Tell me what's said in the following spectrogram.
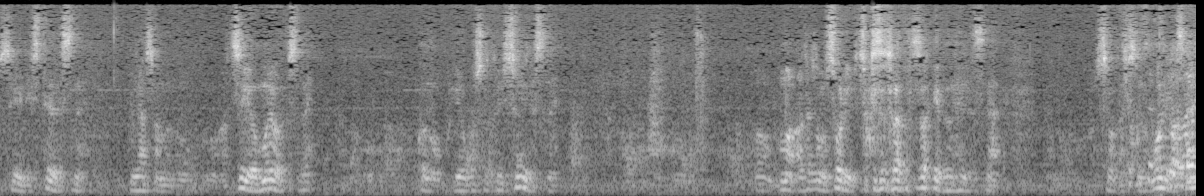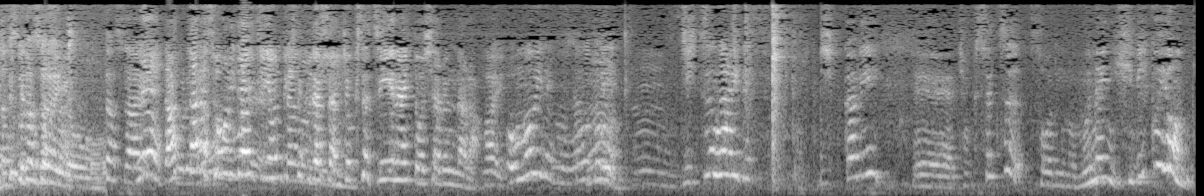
整理してですね皆様の熱い思いをですねこの要望書と一緒にですねまあ私も総理に直接渡すわけではないですが承諾するもんです渡してくださいよ。ねだったら総理大臣呼んできてください。直接言えないとおっしゃるんなら、はい。思いでもなくて、実害です。しっかり、えー直接総理の胸に響くように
